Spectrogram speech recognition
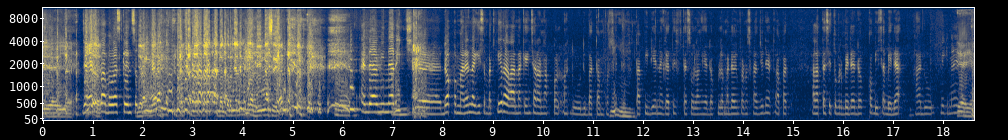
iya iya. Jangan Iya. lupa bawa screenshot. Jarang-jarang dokter- dokternya itu kepala dinas ya kan. Ada Mina Rich, eh, dok kemarin lagi sempat viral anak yang calon akpol, aduh di Batam positif, tapi dia negatif tes ulang ya dok. Belum ada informasi selanjutnya apa alat tes itu berbeda dok? Kok bisa beda? Aduh, ini gimana ya? Iya iya.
